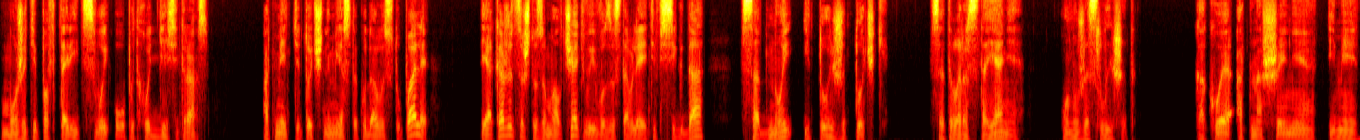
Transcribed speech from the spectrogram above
Можете повторить свой опыт хоть десять раз. Отметьте точно место, куда вы ступали, и окажется, что замолчать вы его заставляете всегда с одной и той же точки. С этого расстояния он уже слышит. Какое отношение имеет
